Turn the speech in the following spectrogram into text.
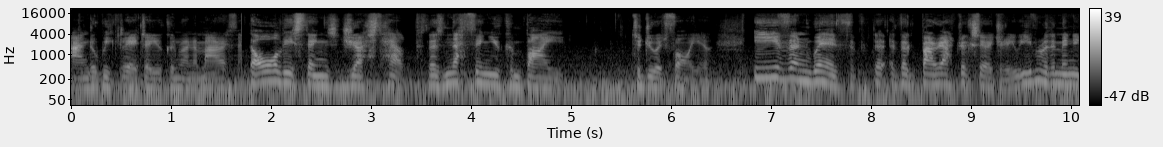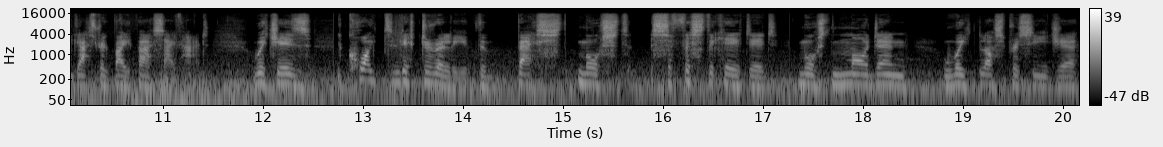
and a week later you can run a marathon. All these things just help. There's nothing you can buy to do it for you. Even with the, the bariatric surgery, even with the mini gastric bypass I've had, which is quite literally the best, most sophisticated, most modern weight loss procedure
